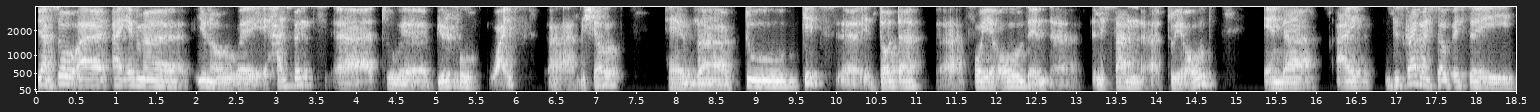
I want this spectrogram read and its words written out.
yeah, so I, I am, uh, you know, a husband uh, to a beautiful wife, uh, Michelle, have uh, two kids, uh, a daughter, uh, four year old, and, uh, and a son, uh, two year old. And I describe myself as a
